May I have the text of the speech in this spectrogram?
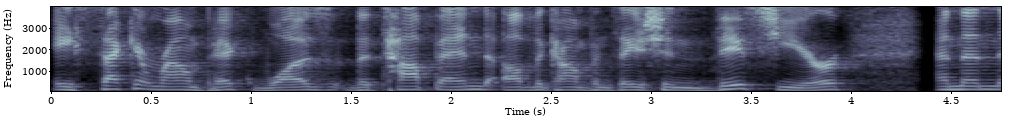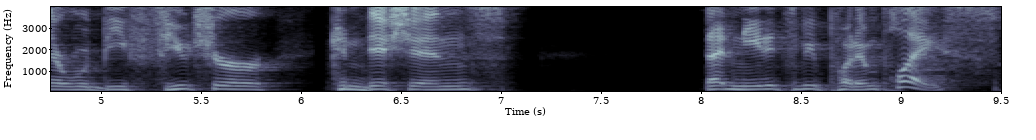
a second round pick was the top end of the compensation this year. And then there would be future conditions that needed to be put in place.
